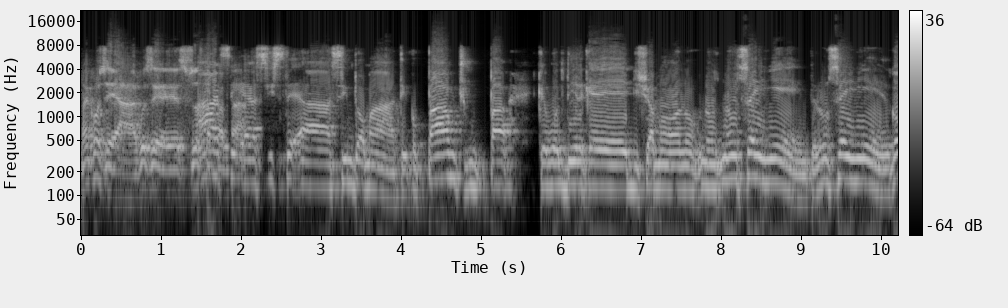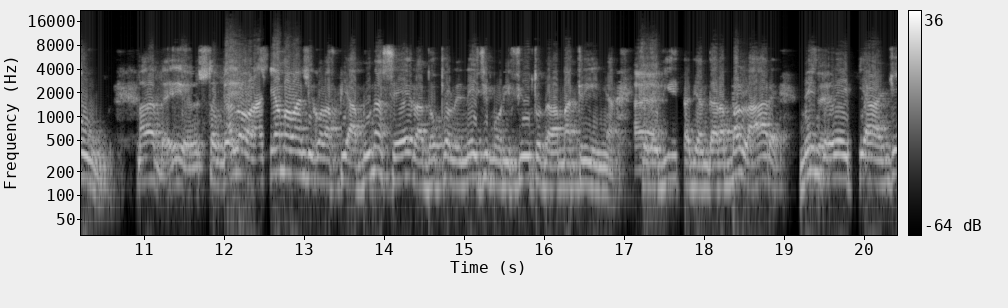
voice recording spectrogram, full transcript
Ma cos'è? Ah, cos'è? Ah, sì, è assiste- asintomatico, punch, pa- che vuol dire che diciamo no- no- non sei niente, non sei niente. Comunque, Ma vabbè, io sto bene. allora andiamo avanti con la fiaba. Una sera, dopo l'ennesimo rifiuto della matrigna che Eh. le vieta di andare a ballare, mentre Sì. lei piange,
